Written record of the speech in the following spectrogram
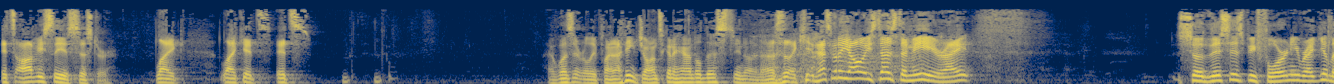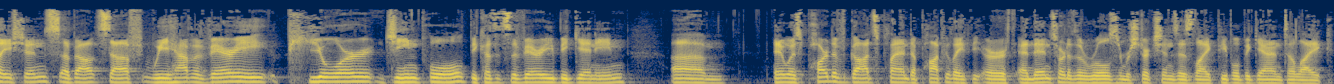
It's obviously his sister. Like, like it's, it's I wasn't really planning. I think John's going to handle this. You know, like, that's what he always does to me, right? So this is before any regulations about stuff. We have a very pure gene pool because it's the very beginning. Um, it was part of God's plan to populate the earth, and then sort of the rules and restrictions as like people began to like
